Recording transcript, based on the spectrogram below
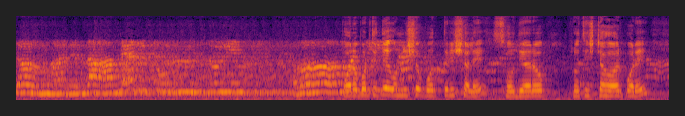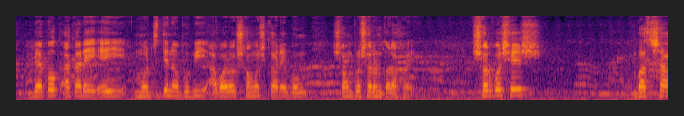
তোমার নামের পরবর্তীতে উনিশশো বত্রিশ সালে সৌদি আরব প্রতিষ্ঠা হওয়ার পরে ব্যাপক আকারে এই মসজিদে নববী আবারও সংস্কার এবং সম্প্রসারণ করা হয়। সর্বশেষ বাদশাহ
